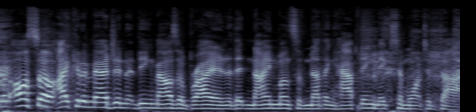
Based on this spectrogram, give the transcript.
but also I could imagine being Miles O'Brien that nine months of nothing happening makes him want to die.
